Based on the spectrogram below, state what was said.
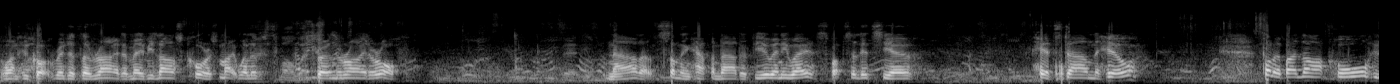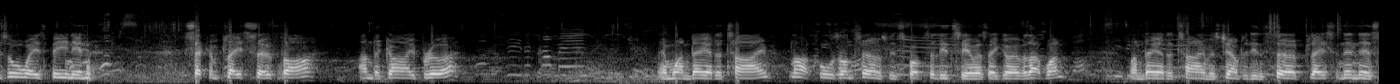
one who got rid of the rider. Maybe last chorus might well have thrown the rider off now. That something happened out of view anyway. Sposalizio heads down the hill, followed by Lark Hall, who's always been in second place so far, under Guy Brewer. Then one day at a time. Lark Hall's on terms with Sposalizio as they go over that one. One day at a time has jumped it in third place, and then there's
